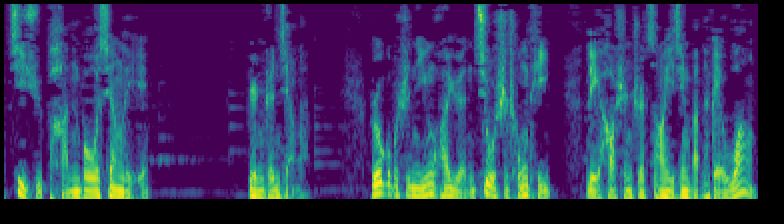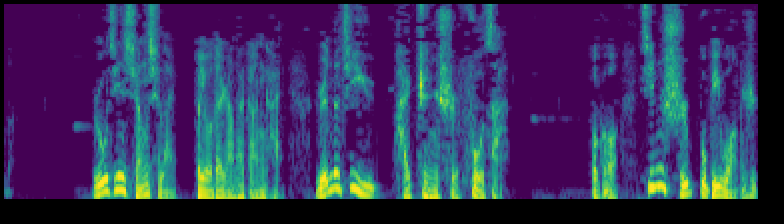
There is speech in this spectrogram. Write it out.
继续盘剥乡里？认真讲啊，如果不是宁怀远旧事重提，李浩甚至早已经把他给忘了。如今想起来，不由得让他感慨：人的际遇还真是复杂。不过今时不比往日，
